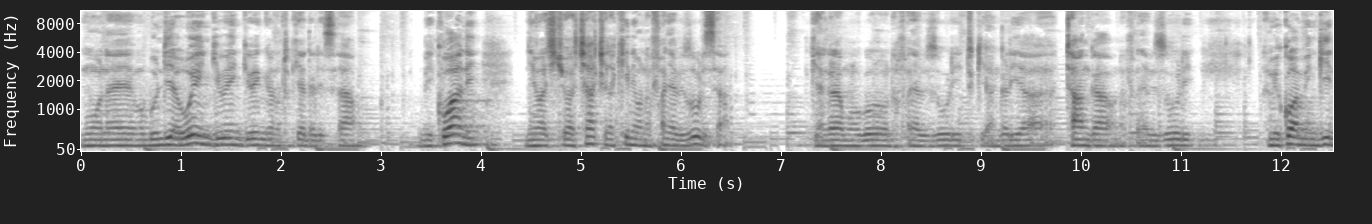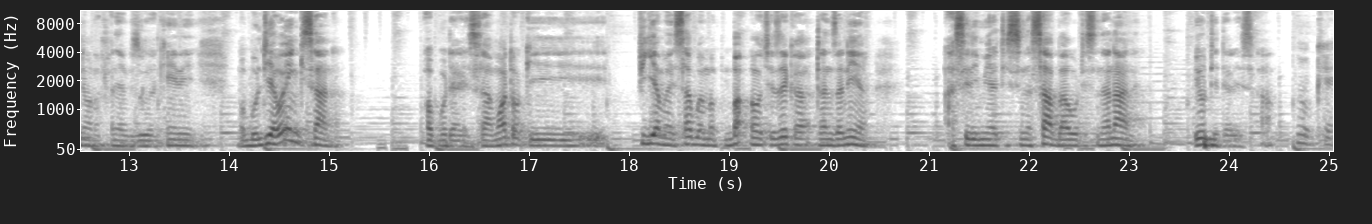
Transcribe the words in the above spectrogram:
mona eh, mabondia wengi wengi wengi wanatokea dar es salaam. Mikoani ni wachache wachache lakini wanafanya vizuri sana. Ukiangalia morogoro wanafanya vizuri. Tukiangalia tanga wanafanya vizuri na mikoa mingine wanafanya vizuri lakini mabondia wengi sana wapo dar es salaam. Hata ukipiga mahesabu ya mapambano yanayochezeka tanzania asilimia 97 au 98 yote dar es salaam. Okay.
